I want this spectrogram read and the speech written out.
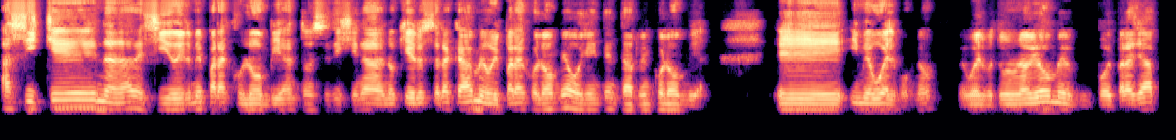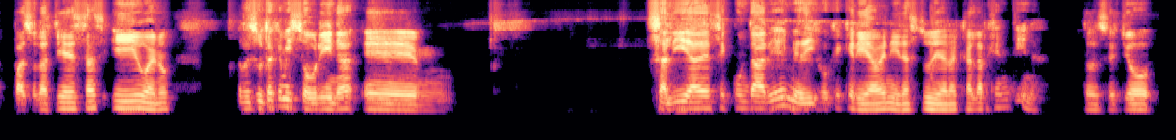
Así que nada, decido irme para Colombia. Entonces dije, nada, no quiero estar acá, me voy para Colombia, voy a intentarlo en Colombia. Eh, y me vuelvo, ¿no? Me vuelvo, tuve un avión, me voy para allá, paso las fiestas y bueno, resulta que mi sobrina eh, salía de secundaria y me dijo que quería venir a estudiar acá a la Argentina. Entonces yo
